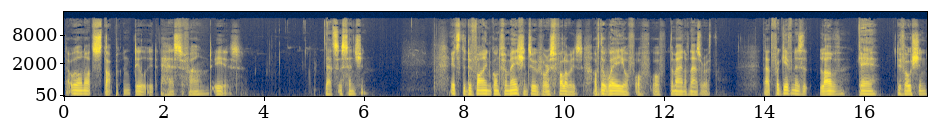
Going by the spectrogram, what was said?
that will not stop until it has found ears. That's ascension. It's the divine confirmation too for his followers of the way of, of, of the man of Nazareth. That forgiveness, love, care, devotion,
